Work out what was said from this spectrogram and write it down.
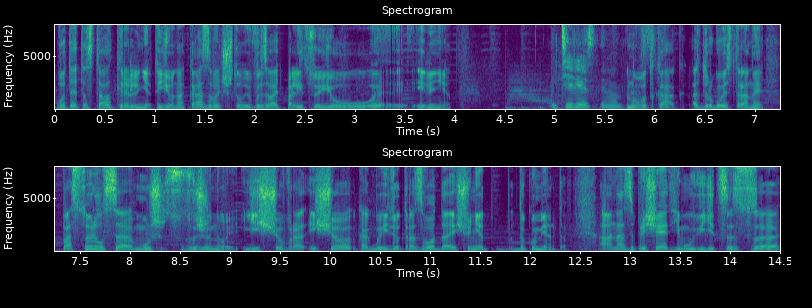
Вот это сталкер или нет? Ее наказывать, что? Вызывать полицию ее э, или нет? Интересный вопрос. Ну вот как? А с другой стороны, поссорился муж с женой. Еще, в, еще как бы идет развод, да, еще нет документов. А она запрещает ему видеться с э,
